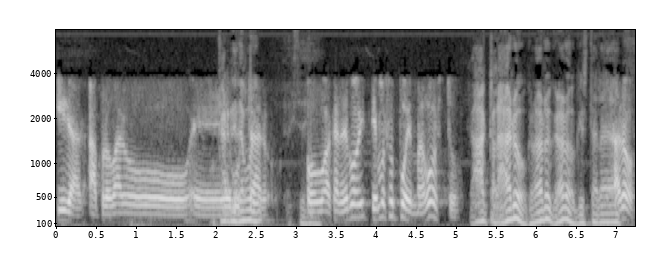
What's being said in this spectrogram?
ir a, a probar o eh, carne gustar, sí. ou a carne de boi, temos o poema agosto. Ah, claro, claro, claro, que estará claro,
